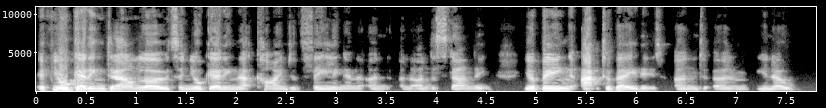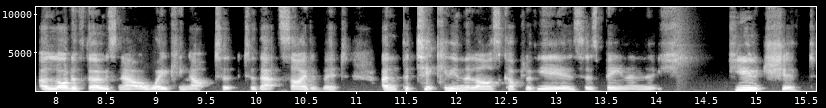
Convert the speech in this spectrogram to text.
If you're getting downloads and you're getting that kind of feeling and, and, and understanding, you're being activated. And, um, you know, a lot of those now are waking up to, to that side of it. And particularly in the last couple of years, has been a huge shift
